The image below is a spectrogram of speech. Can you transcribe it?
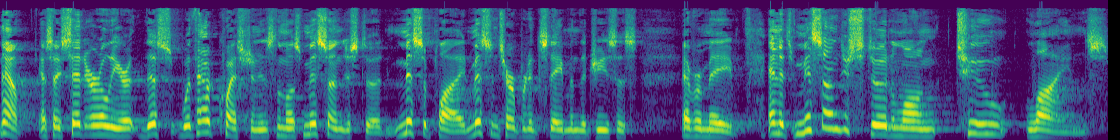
Now, as I said earlier, this, without question, is the most misunderstood, misapplied, misinterpreted statement that Jesus ever made. And it's misunderstood along two lines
